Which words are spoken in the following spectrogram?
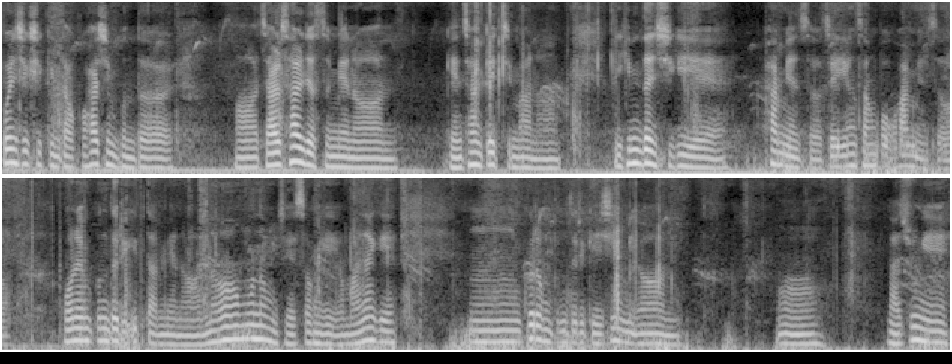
번식시킨다고 하신 분들 어, 잘 살렸으면은 괜찮겠지만은 이 힘든 시기에 하면서 제 영상 보고 하면서 보낸 분들이 있다면은 너무너무 죄송해요. 만약에 음, 그런 분들이 계시면, 어, 나중에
